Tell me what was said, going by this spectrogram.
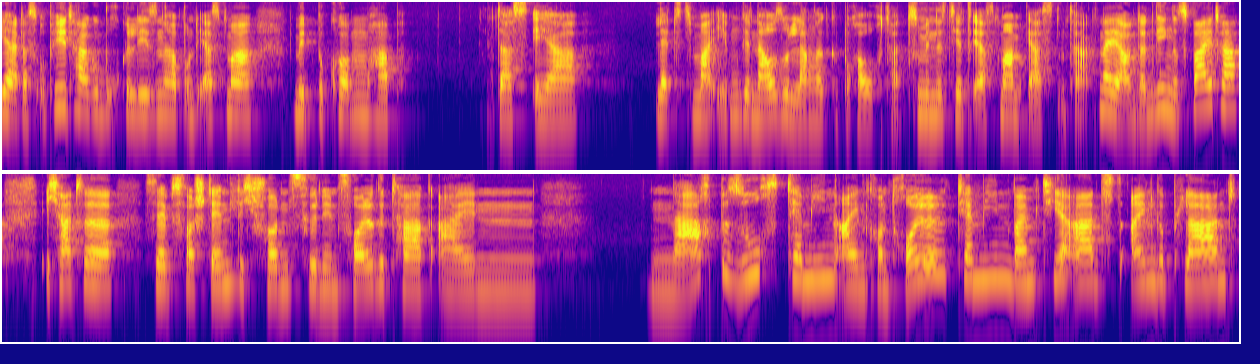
ja, das OP-Tagebuch gelesen habe und erstmal mitbekommen habe, dass er letztes Mal eben genauso lange gebraucht hat. Zumindest jetzt erstmal am ersten Tag. Naja, und dann ging es weiter. Ich hatte selbstverständlich schon für den Folgetag einen Nachbesuchstermin, einen Kontrolltermin beim Tierarzt eingeplant.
